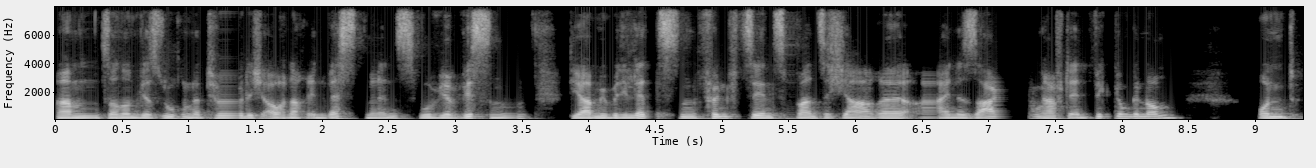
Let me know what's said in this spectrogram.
ähm, sondern wir suchen natürlich auch nach Investments, wo wir wissen, die haben über die letzten 15, 20 Jahre eine sagenhafte Entwicklung genommen und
